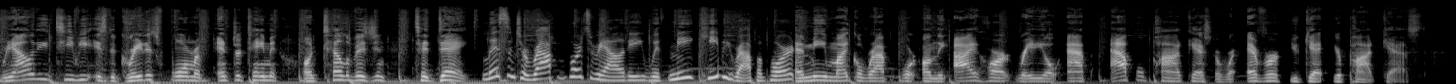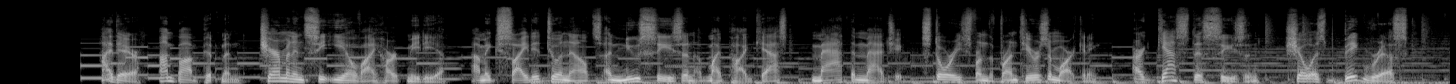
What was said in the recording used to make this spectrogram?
Reality TV is the greatest form of entertainment on television today. Listen to Rapaport's Reality with me, Kebby Rapaport. And me, Michael Rapaport, on the iHeartRadio app, Apple Podcast, or wherever you get your podcast. Hi there, I'm Bob Pittman, Chairman and CEO of iHeartMedia. I'm excited to announce a new season of my podcast, Math and Magic Stories from the Frontiers of Marketing. Our guests this season show us big risk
